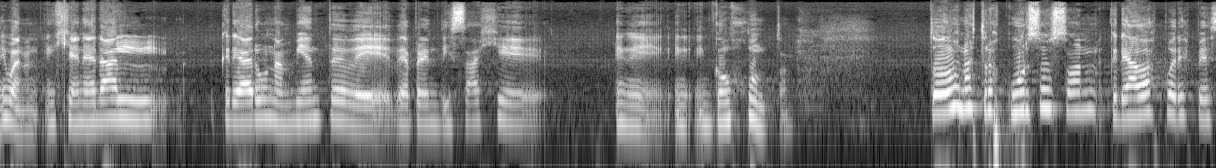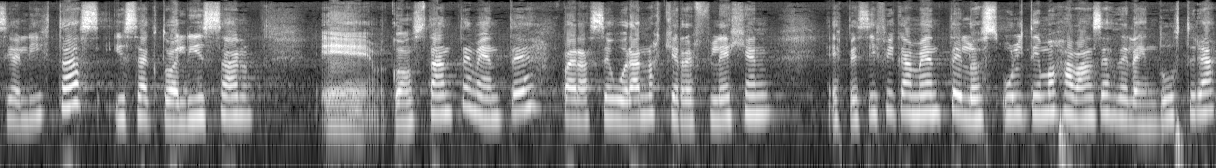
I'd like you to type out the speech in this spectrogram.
bueno, en general crear un ambiente de, aprendizaje en, conjunto. Todos nuestros cursos son creados por especialistas y se actualizan eh, constantemente para asegurarnos que reflejen específicamente los últimos avances de la industria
